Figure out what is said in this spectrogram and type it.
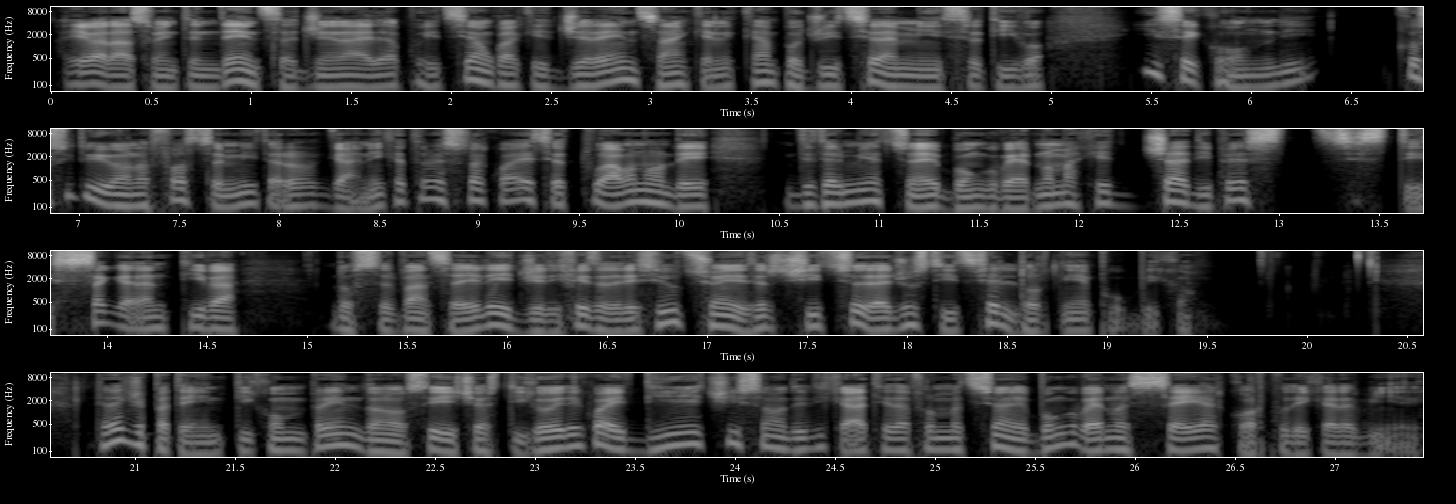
aveva la sovrintendenza generale della polizia con qualche gerenza anche nel campo giudiziario e amministrativo. I secondi costituivano una forza militare organica attraverso la quale si attuavano le determinazioni del buon governo, ma che già di per sé stessa garantiva l'osservanza delle leggi, difesa delle istituzioni, l'esercizio della giustizia e l'ordine pubblico. Le leggi patenti comprendono 16 articoli, dei quali 10 sono dedicati alla formazione del buon governo e 6 al corpo dei carabinieri.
